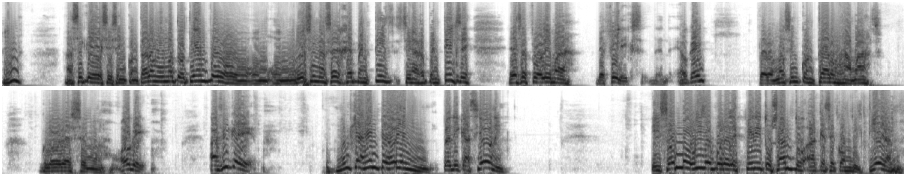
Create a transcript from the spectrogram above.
¿Eh? Así que si se encontraron en otro tiempo o, murió sin, hacer sin arrepentirse, ese es el problema de Félix. ¿Ok? Pero no se encontraron jamás. Gloria al Señor. Ok. Así que mucha gente oye predicaciones y son movidos por el Espíritu Santo a que se convirtieran.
